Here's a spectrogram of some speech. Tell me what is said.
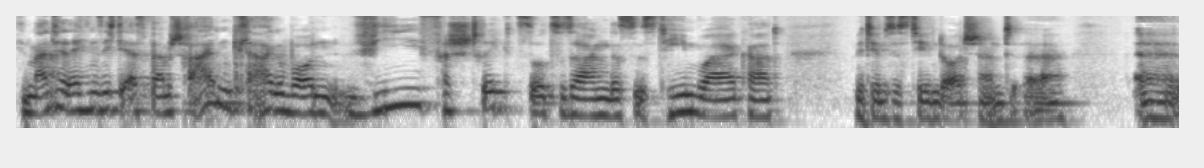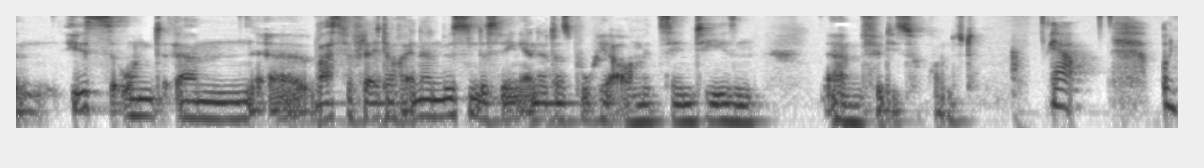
in mancher Hinsicht erst beim Schreiben klar geworden, wie verstrickt sozusagen das System Wirecard mit dem System Deutschland äh, äh, ist und ähm, äh, was wir vielleicht auch ändern müssen. Deswegen ändert das Buch ja auch mit zehn Thesen ähm, für die Zukunft. Ja, und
